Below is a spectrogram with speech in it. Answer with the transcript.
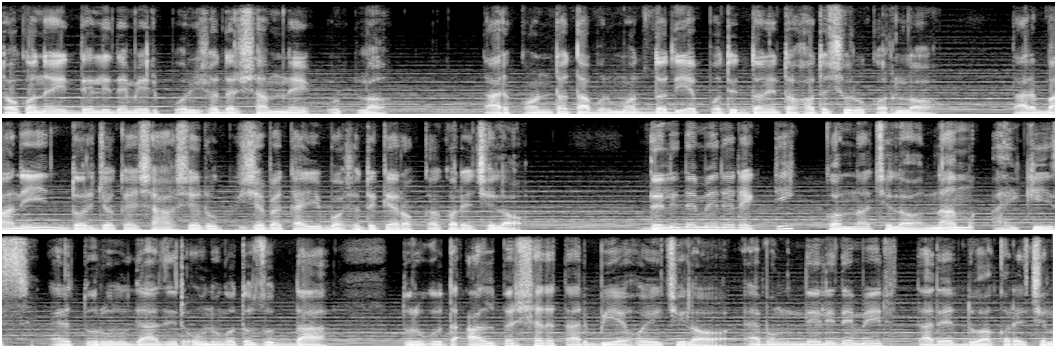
তখনই দেলিদেমির পরিষদের সামনে উঠল। তার কণ্ঠ তাঁবুর মধ্য দিয়ে প্রতিধ্বনিত হতে শুরু করল। তার বাণী ধৈর্যকে সাহসের রূপ হিসেবে কাই বসতিকে রক্ষা করেছিল। দেলিদেমিরের একটি কন্যা ছিল, নাম আইকিস। এর তুরুল গাজীর অনুগত যোদ্ধা তুর্গুত আলপের সাথে তার বিয়ে হয়েছিল এবং দেলিদেমির তাদের দোয়া করেছিল।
